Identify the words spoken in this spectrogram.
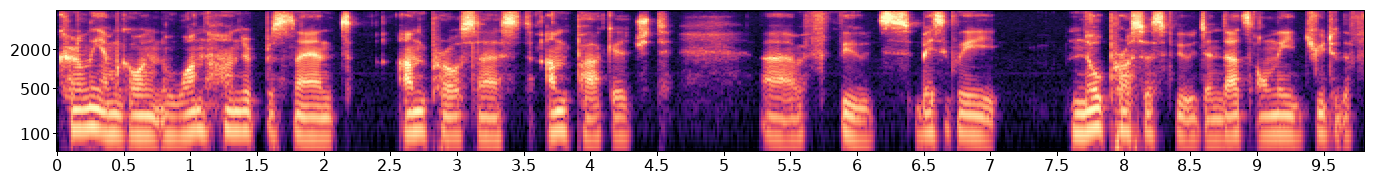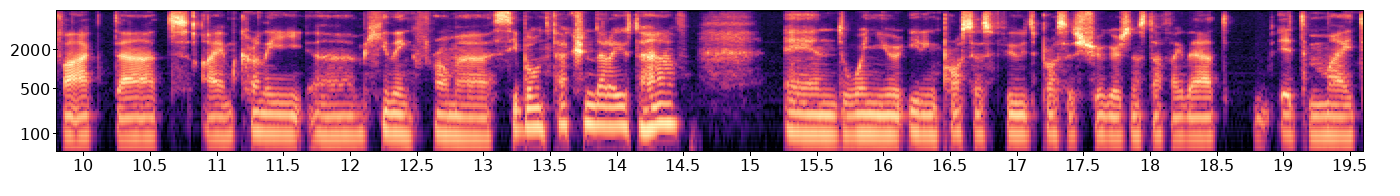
Currently, I'm going 100% unprocessed, unpackaged uh, foods, basically no processed foods, and that's only due to the fact that I am currently um, healing from a SIBO infection that I used to have. And when you're eating processed foods, processed sugars, and stuff like that, it might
